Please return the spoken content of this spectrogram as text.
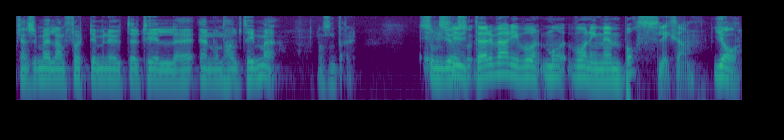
kanske mellan 40 minuter till eh, en och en halv timme. Något sånt där. Som gör så- Slutar varje våning med en boss liksom? Ja.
